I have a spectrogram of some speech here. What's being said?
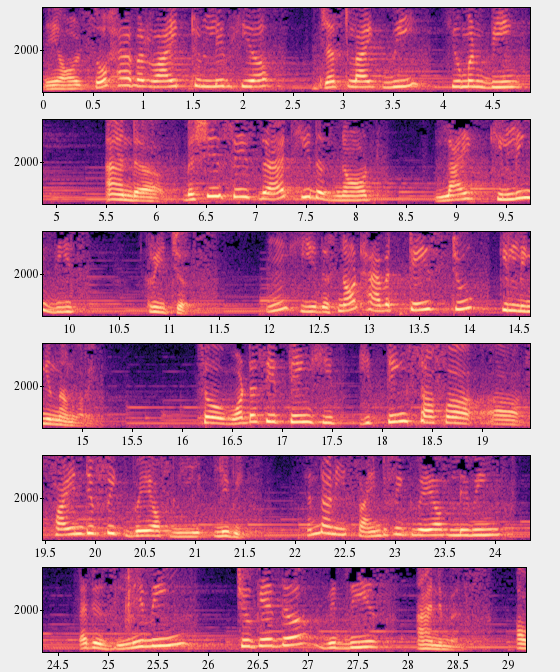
They also have a right to live here just like we human beings and uh, Bashir says that he does not like killing these creatures. Hmm? He does not have a taste to killing എന്നാണ് പറയുന്നത് So, what does he think? He, he thinks of a, a scientific way of li- living. എന്താണ് ഈ scientific way of living? That is living together with these animals or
